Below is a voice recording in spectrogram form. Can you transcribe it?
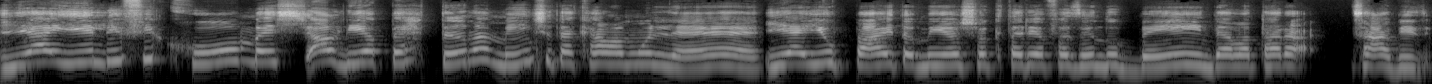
E aí ele ficou mas ali apertando a mente daquela mulher. E aí o pai também achou que estaria fazendo bem dela estar, sabe,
